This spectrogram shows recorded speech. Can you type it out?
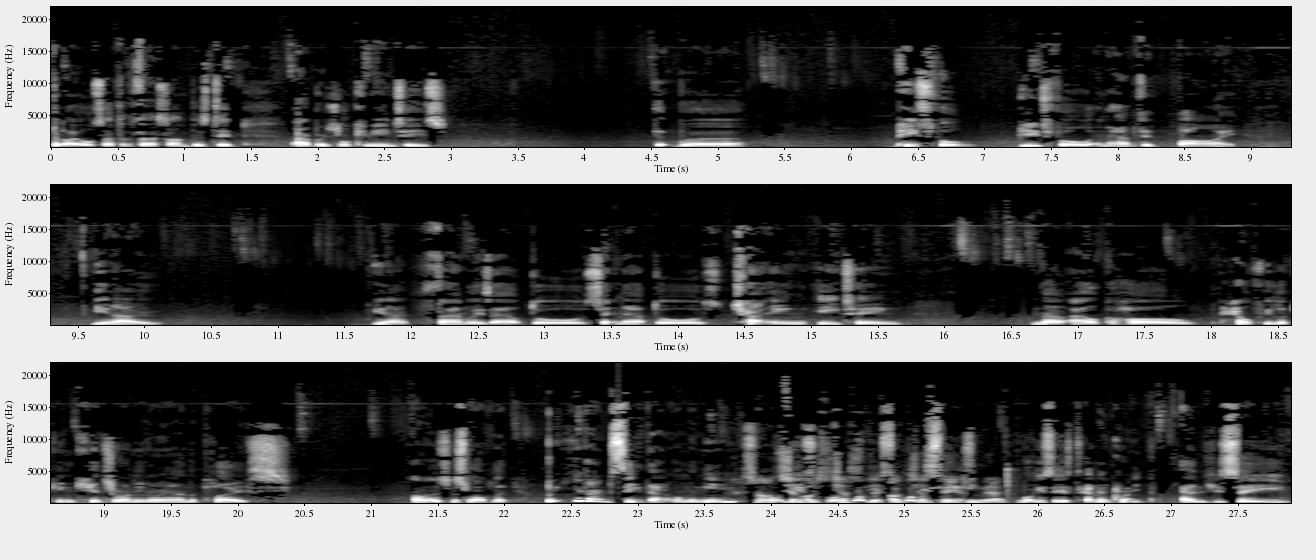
but I also, for the first time, visited Aboriginal communities that were peaceful, beautiful, inhabited by, you know, you know, families outdoors, sitting outdoors, chatting, eating, no alcohol, healthy looking kids running around the place. Oh, it was just lovely. But you don't see that on the news. No, I was What you- what- just- what I was just see is- thinking that. What you see is Tennant Creek, and you see.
